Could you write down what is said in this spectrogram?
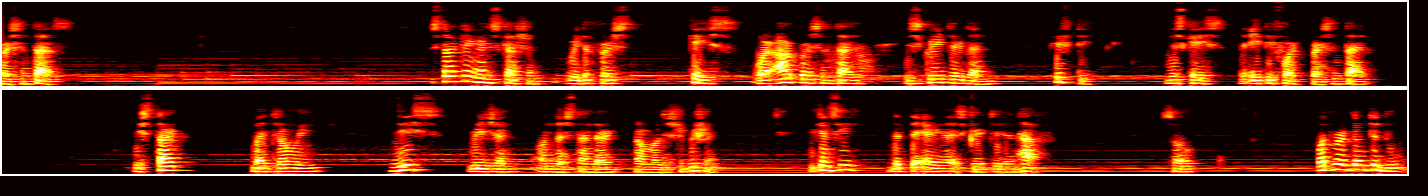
percentiles. Starting our discussion with the first case where our percentile is greater than 50, in this case the 84th percentile. We start by drawing this region on the standard normal distribution. You can see that the area is greater than half. So what we're going to do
